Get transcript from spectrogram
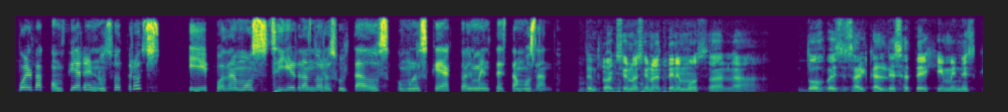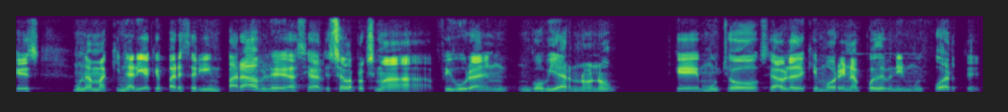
vuelva a confiar en nosotros y podamos seguir dando resultados como los que actualmente estamos dando. Dentro de Acción Nacional tenemos a la dos veces alcaldesa Tere Jiménez, que es una maquinaria que parecería imparable hacia ser la próxima figura en gobierno, ¿no? Que mucho se habla de que Morena puede venir muy fuerte.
